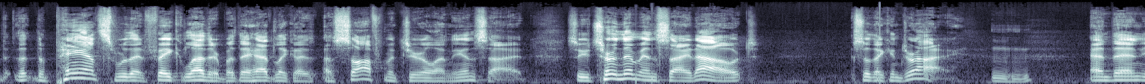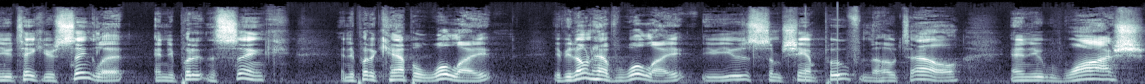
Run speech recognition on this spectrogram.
the, the, pants were that fake leather, but they had like a, a soft material on the inside. So you turn them inside out so they can dry. Mm-hmm. And then you take your singlet and you put it in the sink and you put a cap of Woolite. If you don't have Woolite, you use some shampoo from the hotel and you wash,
